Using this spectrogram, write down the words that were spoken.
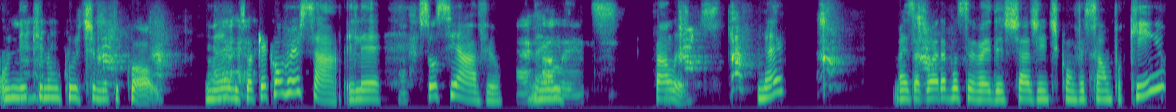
o Nick não curte muito colo. Né? É. Ele só quer conversar, ele é sociável. É né? falante. Falante, né? Mas agora você vai deixar a gente conversar um pouquinho?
